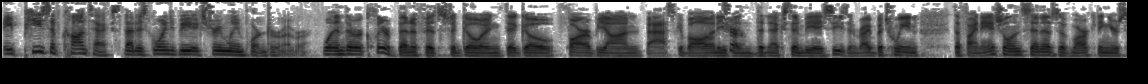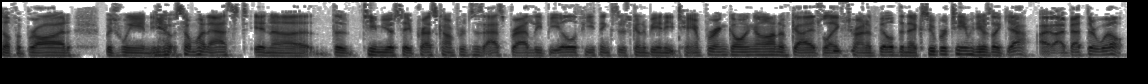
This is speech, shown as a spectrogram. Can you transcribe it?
a piece of context that is going to be extremely important to remember. Well and there are clear benefits to going that go far beyond basketball and even sure. the next NBA season right? Between the financial incentives of marketing yourself abroad between, you know, someone asked in uh, the Team USA press conferences, asked Bradley Beal if he thinks there's going to be any tampering going on of guys like trying to build the next super team. And he was like, yeah, I, I bet there will.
